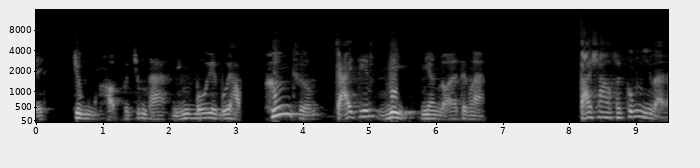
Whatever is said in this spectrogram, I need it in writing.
để chung hợp với chúng ta. Những buổi buổi học hướng thượng, cải tiến vì nhân loại ở tương lai. Tại sao phải cúng như vậy?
